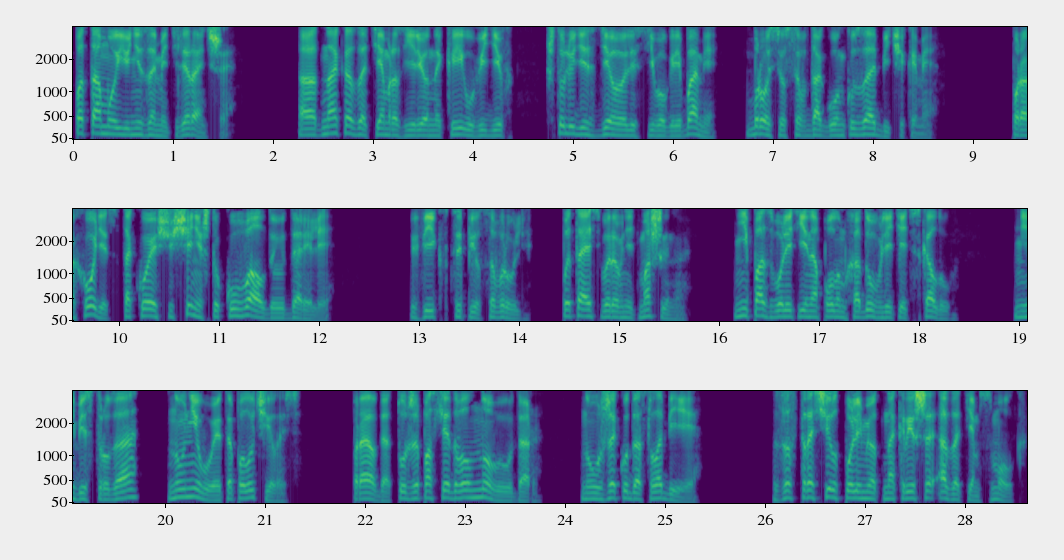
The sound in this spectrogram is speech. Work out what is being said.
потому ее не заметили раньше. Однако затем разъяренный Кэй, увидев, что люди сделали с его грибами, бросился в догонку за обидчиками. Проходец, такое ощущение, что кувалдой ударили. Вик вцепился в руль, пытаясь выровнять машину, не позволить ей на полном ходу влететь в скалу. Не без труда, но у него это получилось. Правда, тут же последовал новый удар, но уже куда слабее. Застрочил пулемет на крыше, а затем смолк.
